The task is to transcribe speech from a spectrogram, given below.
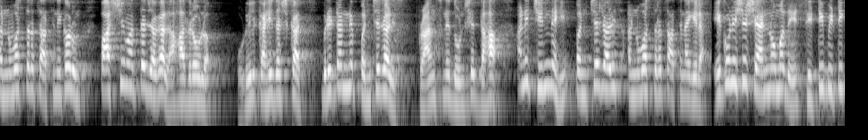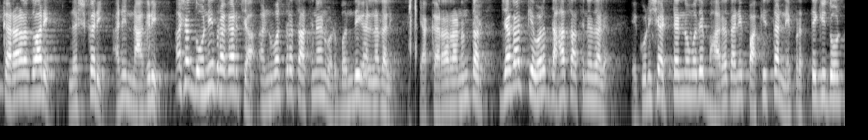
अण्वस्त्र चाचणी करून पाश्चिमात्य जगाला हादरवलं. पुढील काही दशकात ब्रिटनने पंचेचाळीस फ्रान्सने दोनशे दहा आणि चीननेही पंचेचाळीस अण्वस्त्र चाचण्या केल्या. एकोणीसशे शहाण्णवमध्ये मध्ये सीटीबीटी कराराद्वारे लष्करी आणि नागरी अशा दोन्ही प्रकारच्या अण्वस्त्र चाचण्यांवर बंदी घालण्यात आली. या करारानंतर जगात केवळ दहा चाचण्या झाल्या. एकोणीसशे अठ्ठ्याण्णवमध्ये भारत आणि पाकिस्तानने प्रत्येकी दोन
